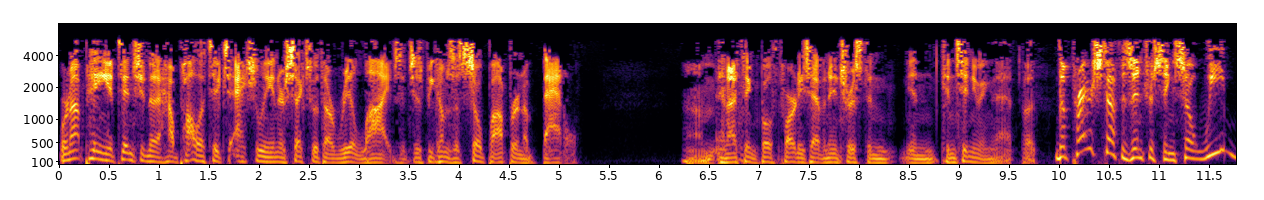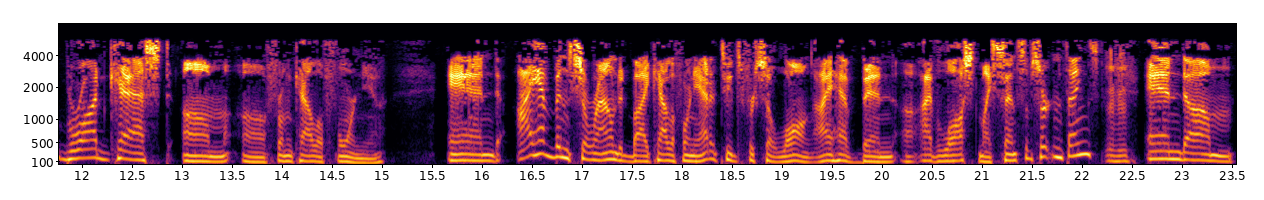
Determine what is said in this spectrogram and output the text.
we're not paying attention to how politics actually intersects with our real lives. It just becomes a soap opera and a battle. Um, and I think both parties have an interest in in continuing that. But The prayer stuff is interesting. So we broadcast um, uh, from California, and I have been surrounded by California attitudes for so long. I have been, uh, I've lost my sense of certain things. And um,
